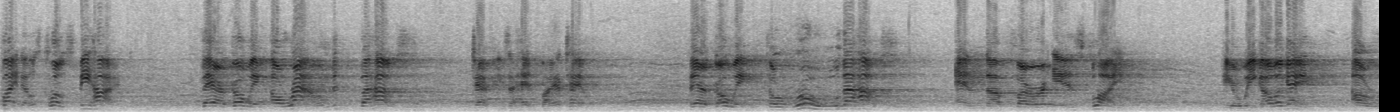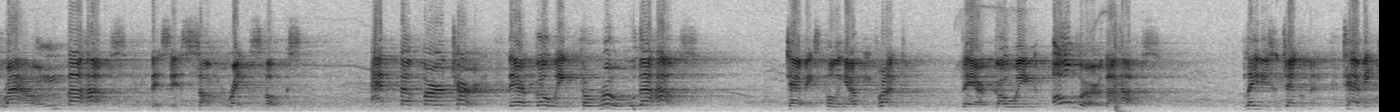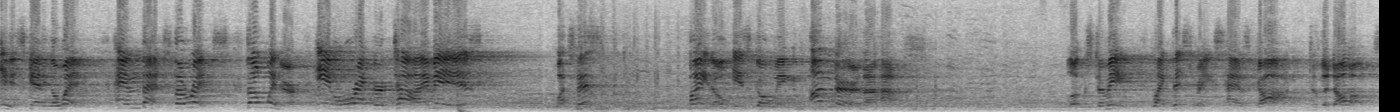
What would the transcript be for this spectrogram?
Fido's close behind. They're going around the house. Tabby's ahead by a tail. They're going through the house. And the fur is flying. Here we go again. Around the house. This is some race, folks. At the fur turn, they're going through the house. Tabby's pulling out in front. They're going over the house. Ladies and gentlemen, Tabby is getting away. And that's the race. The winner in record time is... What's this? Fido is going under the house. Looks to me like this race has gone to the dogs.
